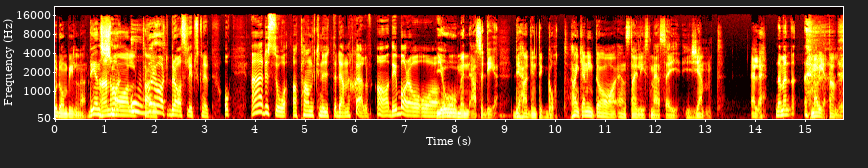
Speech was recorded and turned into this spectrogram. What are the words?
På de bilderna. Det är en Han smal, har tight- oerhört bra slipsknut. Och är det så att han knyter den själv, ja det är bara att... att Jo, men alltså det, det hade inte gått. Han kan inte ha en stylist med sig jämt. Eller, Nej men, man vet aldrig.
